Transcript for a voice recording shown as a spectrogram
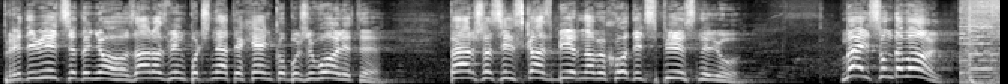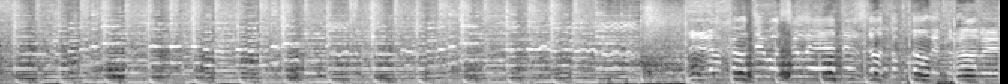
придивіться до нього, зараз він почне тихенько божеволіти. Перша сільська збірна виходить з піснею. Мейсон Даволь! Біля хати Василини затоптали трави,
